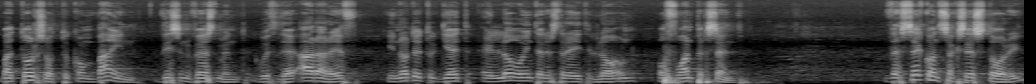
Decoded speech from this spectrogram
but also to combine this investment with the RRF in order to get a low interest rate loan of 1%. The second success story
